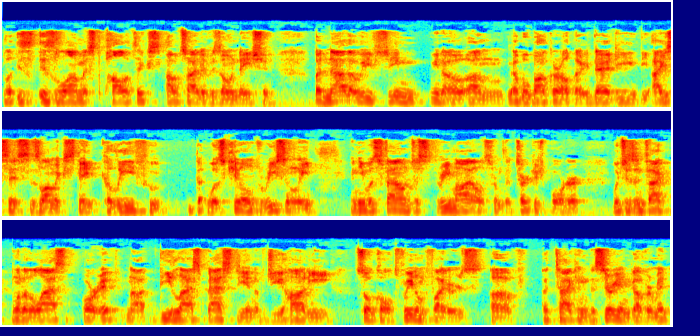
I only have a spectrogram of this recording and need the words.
Islamist politics outside of his own nation. But now that we've seen, you know, um, Abu Bakr al-Baghdadi, the ISIS Islamic State caliph who was killed recently, and he was found just three miles from the Turkish border, which is in fact one of the last, or if not the last bastion of jihadi so-called freedom fighters of attacking the Syrian government.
